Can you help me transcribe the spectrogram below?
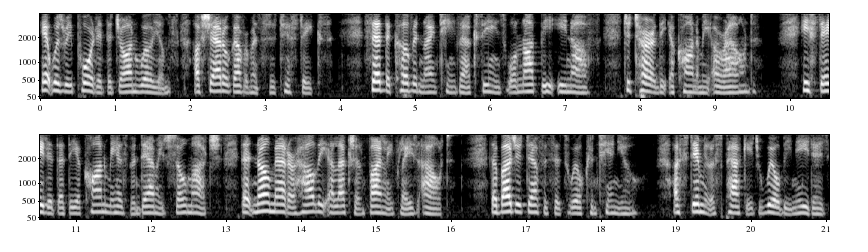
it was reported that John Williams of Shadow Government Statistics said the COVID 19 vaccines will not be enough to turn the economy around. He stated that the economy has been damaged so much that no matter how the election finally plays out, the budget deficits will continue. A stimulus package will be needed,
